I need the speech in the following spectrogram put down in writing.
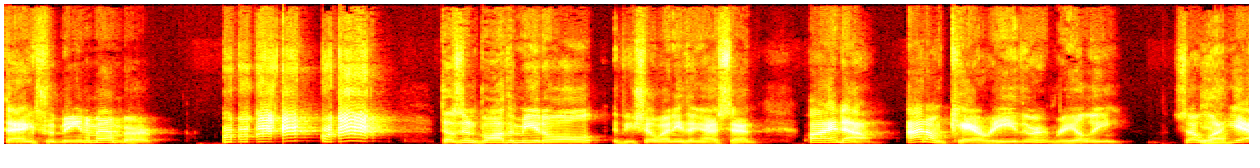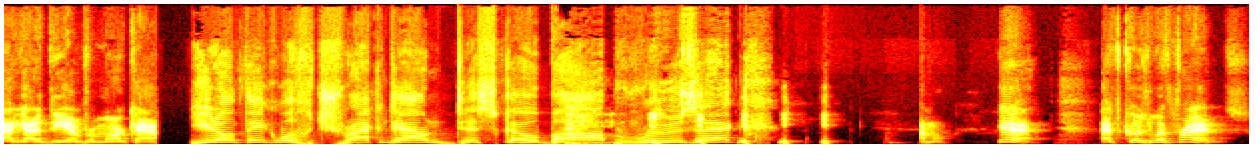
thanks for being a member. Doesn't bother me at all if you show anything I send. I know. I don't care either, really. So what? Yeah, I got a DM from Mark Howard. You don't think we'll track down Disco Bob Ruzek? Come on. Yeah, that's because we're friends.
